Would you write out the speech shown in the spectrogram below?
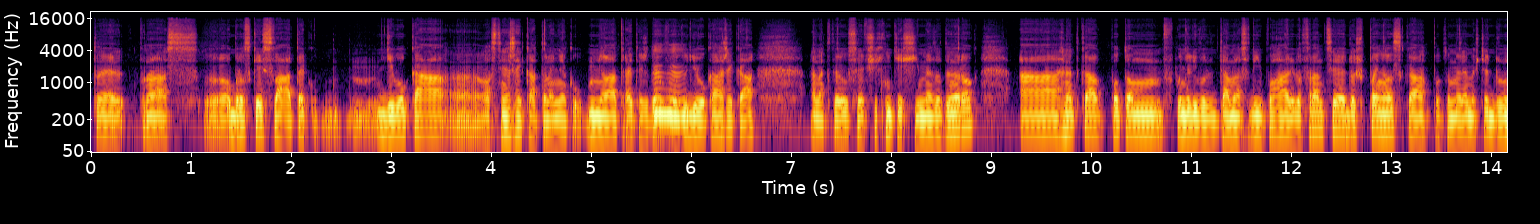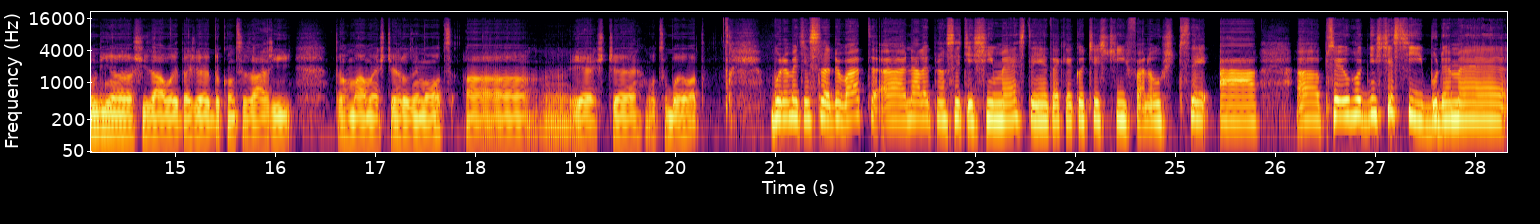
to je pro nás eh, obrovský svátek, divoká eh, vlastně řeka, to není jako umělá trať, takže to je mm-hmm. divoká řeka, na kterou se všichni těšíme za ten rok. A hnedka potom v pondělí odlítáme na světý poháry do Francie, do Španělska, potom jdeme ještě do Londýna na další závody, takže do konce září toho máme ještě hrozně moc a eh, je ještě o co bojovat. Budeme tě sledovat, na Lipno se těšíme, stejně tak jako čeští fanoušci a přeju hodně štěstí. Budeme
